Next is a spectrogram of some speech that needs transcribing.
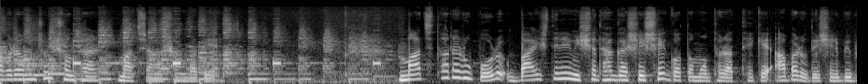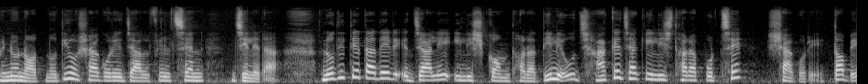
আবার আমন্ত্রণ সন্ধ্যার মাছরাঙা সংবাদে। মাছ ধরার উপর বাইশ দিনের নিষেধাজ্ঞা শেষে গত মধ্যরাত থেকে আবারও দেশের বিভিন্ন নদ, নদী ও সাগরে জাল ফেলছেন জেলেরা। নদীতে তাদের জালে ইলিশ কম ধরা দিলেও ঝাঁকে ঝাঁকে ইলিশ ধরা পড়ছে সাগরে, তবে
